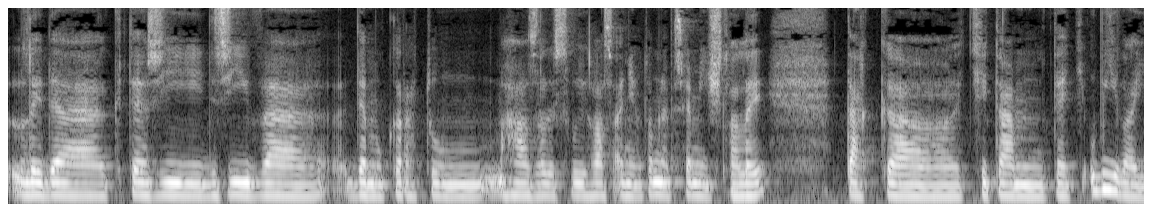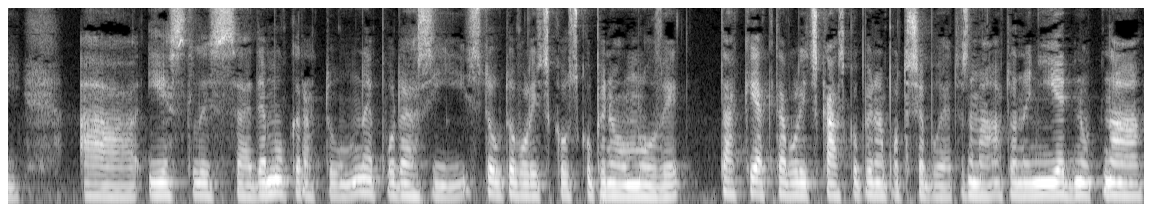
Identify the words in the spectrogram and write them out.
lidé, kteří dříve demokratům házeli svůj hlas, ani o tom nepřemýšleli, tak uh, ti tam teď ubývají. A jestli se demokratům nepodaří s touto voličskou skupinou mluvit, tak, jak ta voličská skupina potřebuje. To znamená, to není jednotná,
